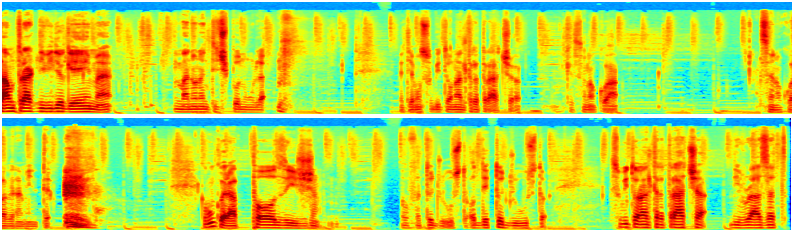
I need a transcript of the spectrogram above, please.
Soundtrack di videogame, eh? ma non anticipo nulla. Mettiamo subito un'altra traccia, che sennò qua, sennò qua veramente. Comunque era Posige, ho fatto giusto, ho detto giusto. Subito un'altra traccia di Razat,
